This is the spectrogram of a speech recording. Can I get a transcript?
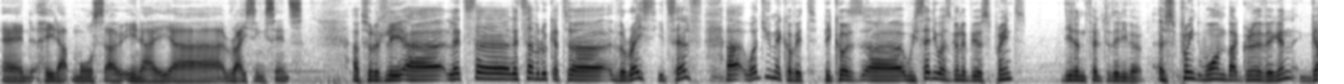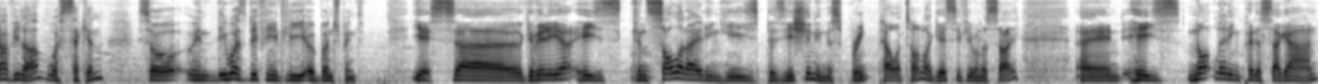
and heat up more so in a uh, racing sense. Absolutely. Uh, let's uh, let's have a look at uh, the race itself. What do you make of it? Because we said it was going to be a sprint. Didn't fail to deliver. A sprint won by Groenewegen. Gaviria was second. So I mean, it was definitely a bunch sprint. Yes, uh, Gaviria, he's consolidating his position in the sprint peloton, I guess, if you want to say. And he's not letting Peter Sagan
